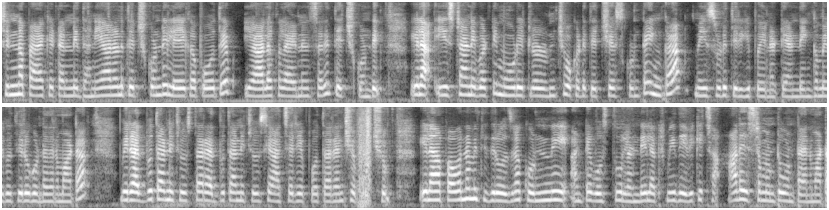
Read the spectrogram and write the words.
చిన్న ప్యాకెట్ అన్ని ధనియాలను తెచ్చుకోండి లేకపోతే యాలకులు అయినా సరే తెచ్చుకోండి. ఇలా ఇష్టాన్ని బట్టి మూడిట్లో నుంచి ఒకటి తెచ్చేసుకుంటే ఇంకా మీ సుడి తిరిగిపోయినట్టే అండి. ఇంకా మీకు తిరుగుండదనమాట మీరు అద్భుతాన్ని చూస్తారు అద్భుతాన్ని చూసి ఆశ్చర్యపోతారని చెప్పొచ్చు. ఇలా పౌర్ణమి తిది రోజున కొన్ని అంటే వస్తువులండి లక్ష్మీదేవికి చాలా ఇష్టం ఉంటూ ఉంటాయన్నమాట.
